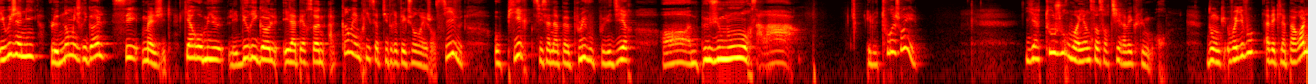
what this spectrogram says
Et oui, Jamy, le non mais je rigole, c'est magique. Car au mieux, les deux rigolent et la personne a quand même pris sa petite réflexion dans les gencives. Au pire, si ça n'a pas plu, vous pouvez dire Oh, un peu d'humour, ça va. Et le tour est joué. Il y a toujours moyen de s'en sortir avec l'humour. Donc, voyez-vous, avec la parole,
